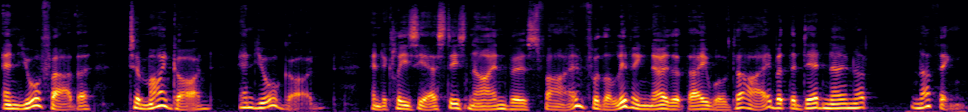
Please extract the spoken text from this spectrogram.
and your Father, to my God and your God. And Ecclesiastes 9 verse 5, For the living know that they will die, but the dead know not nothing.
